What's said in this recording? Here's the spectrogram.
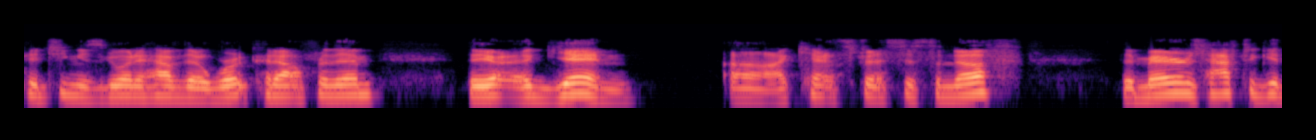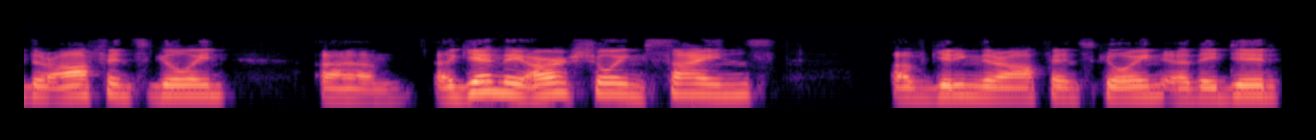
pitching is going to have their work cut out for them. They are, again, uh, I can't stress this enough. The Mariners have to get their offense going. Um, again, they are showing signs of getting their offense going. Uh, they did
